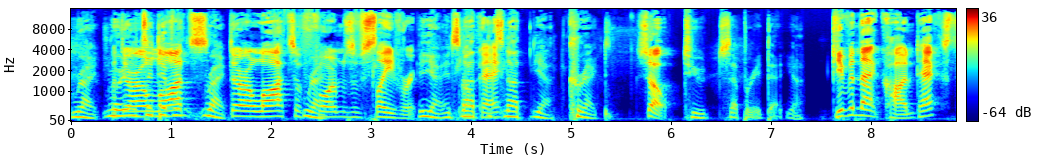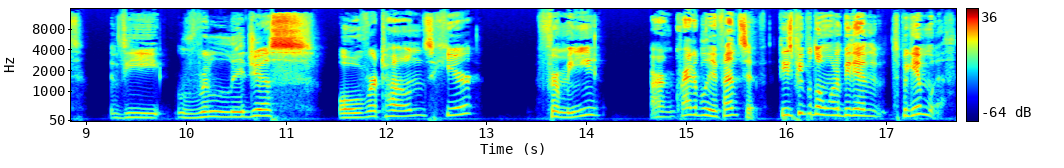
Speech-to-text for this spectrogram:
right. But there It's are lots. Right. There are lots of Right. forms of slavery. Yeah, it's not. Okay. It's not. Yeah, correct. So, To separate that. Yeah. given that context, the religious overtones here, for me, are incredibly offensive. These people don't want to be there to begin with,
